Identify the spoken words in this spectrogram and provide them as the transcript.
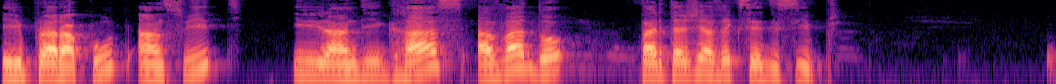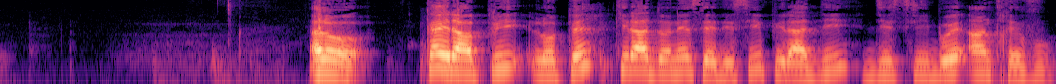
il prend la coupe, ensuite il rendit grâce avant de partager avec ses disciples. Alors, quand il a pris le pain qu'il a donné ses disciples, il a dit, distribuez entre vous.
